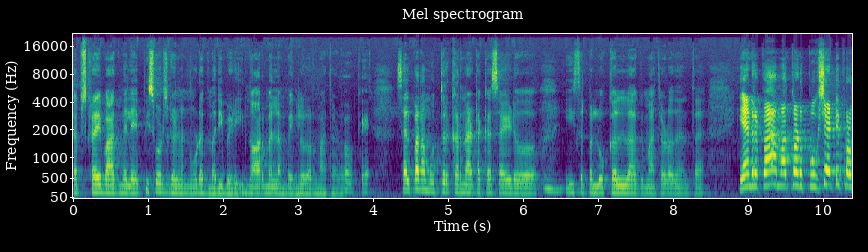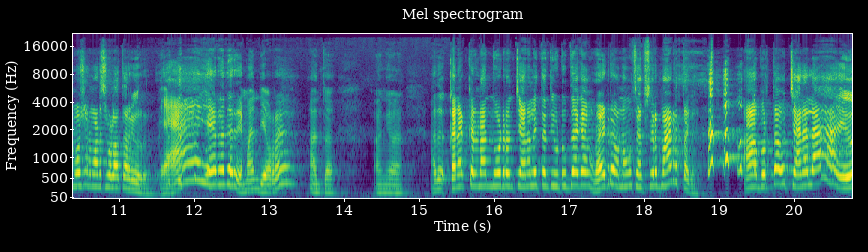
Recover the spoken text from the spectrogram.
ಸಬ್ಸ್ಕ್ರೈಬ್ ಆದಮೇಲೆ ಎಪಿಸೋಡ್ಸ್ಗಳನ್ನ ನೋಡೋದು ಮರಿಬೇಡಿ. ಇದು ನಾರ್ಮಲ್ ನಮ್ಮ ಬೆಂಗಳೂರವ್ರು ಮಾತಾಡೋದು. ಓಕೆ ಸ್ವಲ್ಪ ನಮ್ಮ ಉತ್ತರ ಕರ್ನಾಟಕ ಸೈಡು ಈ ಸ್ವಲ್ಪ ಲೋಕಲ್ ಆಗಿ ಮಾತಾಡೋದಂತ. ಏನ್ರಪ್ಪ, ಮತ್ತು ನೋಡಿ ಪುಕ್ಷಟ್ಟಿ ಪ್ರಮೋಷನ್ ಮಾಡಿಸ್ಕೊಳತ್ತಾರ ಇವರು. ಯಾ ಏನದ ರೀ ಮಂದಿ ಅವ್ರ? ಅಂತ. ಹಂಗೆ, ಅದು ಕನೆಕ್ಟ್ ಕನ್ನಡ ಅಂತ ನೋಡ್ರಿ, ಒಂದು ಚಾನಲ್ ಐತಂತ ಯೂಟ್ಯೂಬ್ದಾಗ ಹೊಡ್ರಿ ಅವ್ನು ಸಬ್ಸ್ಕ್ರೈಬ್ ಮಾಡಿರ್ತಾಗ ಆ, ಬರ್ತಾವ ಚಾನಲ ಅಯ್ಯೋ,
